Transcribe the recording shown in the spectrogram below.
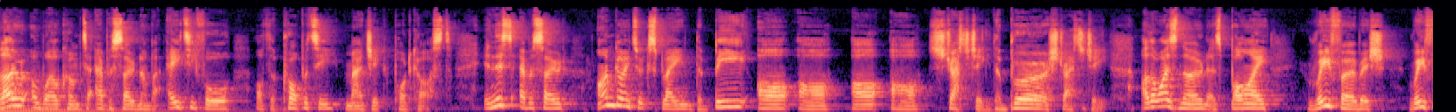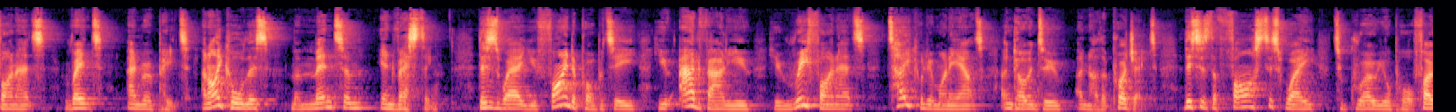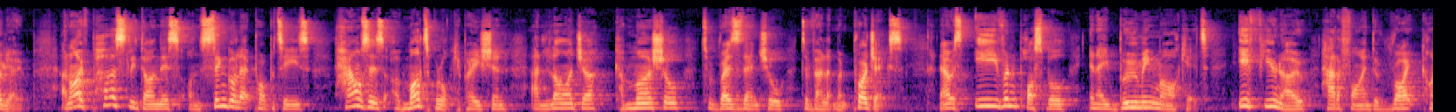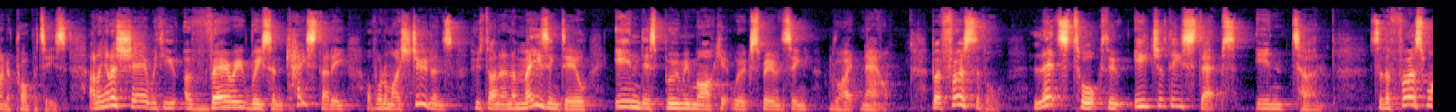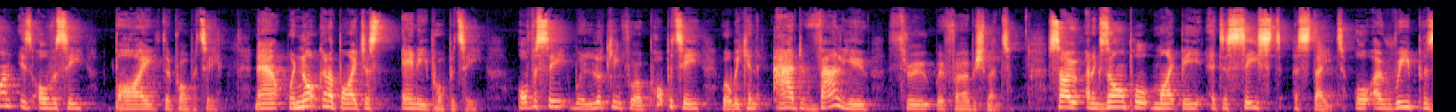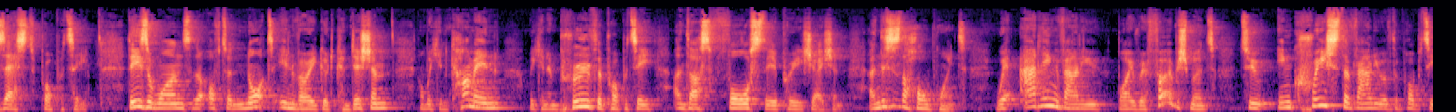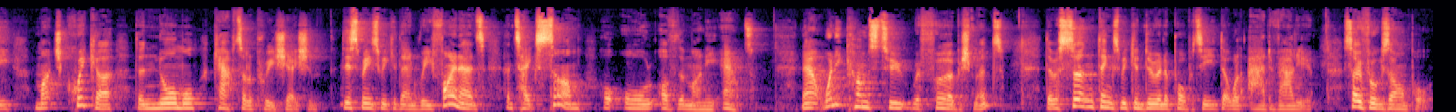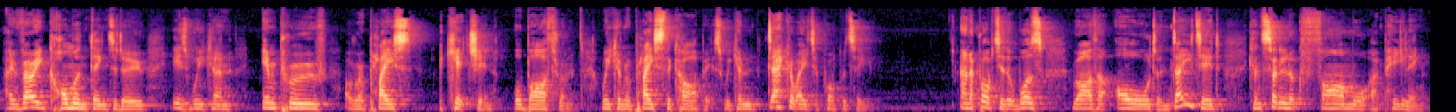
Hello, and welcome to episode number 84 of the Property Magic Podcast. In this episode, I'm going to explain the BRRRR strategy, the BRRR strategy, otherwise known as buy, refurbish, refinance, rent, and repeat. And I call this momentum investing. This is where you find a property, you add value, you refinance, take all your money out, and go into another project. This is the fastest way to grow your portfolio. And I've personally done this on single let properties, houses of multiple occupation, and larger commercial to residential development projects. Now, it's even possible in a booming market if you know how to find the right kind of properties. And I'm going to share with you a very recent case study of one of my students who's done an amazing deal in this booming market we're experiencing right now. But first of all, let's talk through each of these steps in turn. So the first one is obviously buy the property. Now, we're not going to buy just any property. Obviously, we're looking for a property where we can add value through refurbishment. So, an example might be a deceased estate or a repossessed property. These are ones that are often not in very good condition, and we can come in, we can improve the property, and thus force the appreciation. And this is the whole point. We're adding value by refurbishment to increase the value of the property much quicker than normal capital appreciation. This means we can then refinance and take some or all of the money out. Now, when it comes to refurbishment, there are certain things we can do in a property that will add value. So, for example, a very common thing to do is we can improve or replace a kitchen or bathroom. We can replace the carpets. We can decorate a property. And a property that was rather old and dated can suddenly look far more appealing.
